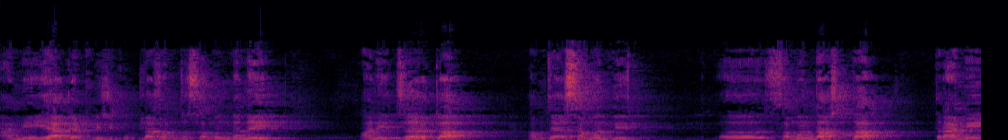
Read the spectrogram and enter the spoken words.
आम्ही ह्या घटनेशी कुठलाच आमचा संबंध नाही. आणि जर का आमच्या संबंधित संबंध असता तर आम्ही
